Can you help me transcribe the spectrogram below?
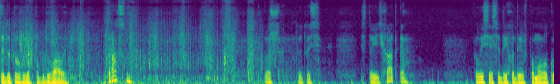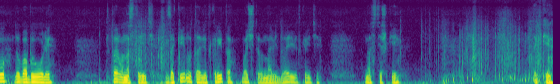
Це до того, як побудували трасу. Також тут ось стоїть хатка. Колись я сюди ходив по молоко до баби Олі. Тепер вона стоїть закинута, відкрита. Бачите, навіть двері відкриті навстіжки. Таке.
